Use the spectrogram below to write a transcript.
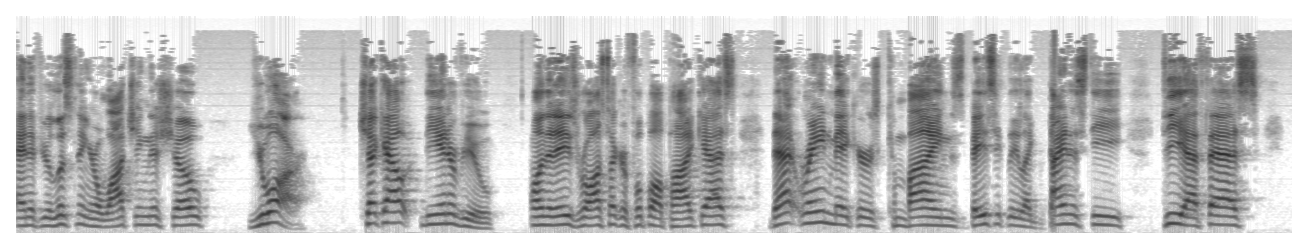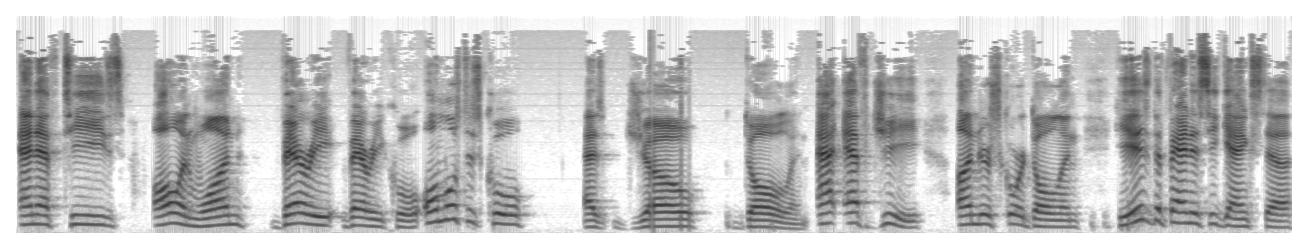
and if you're listening or watching this show, you are. Check out the interview on today's Ross Tucker football podcast. That Rainmakers combines basically like Dynasty, DFS, NFTs, all in one. Very, very cool. Almost as cool as Joe Dolan at FG underscore Dolan. He is the fantasy gangsta.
